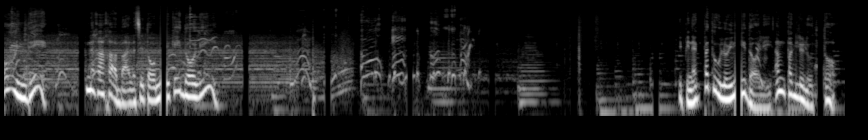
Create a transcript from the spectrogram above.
Oh hindi! Nakakaabala si Tommy kay Dolly. Ipinagpatuloy ni Dolly ang pagluluto.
